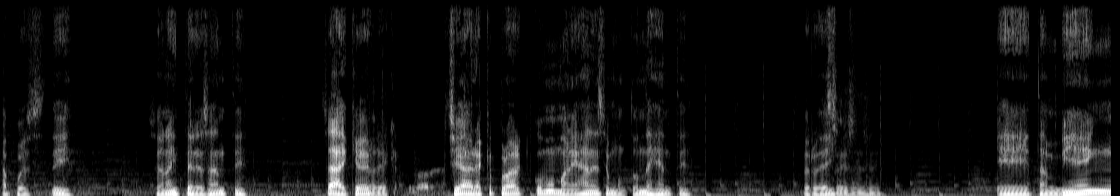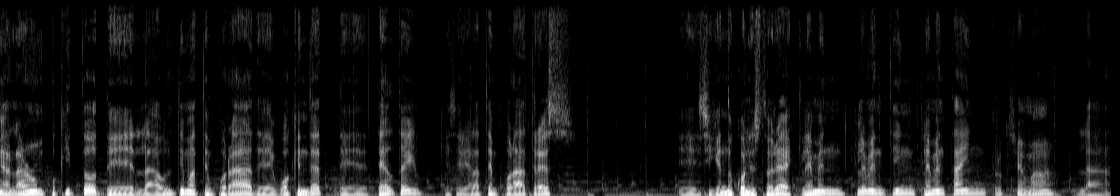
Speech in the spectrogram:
Ah, pues sí. Suena interesante. O sea, hay que ver. que probar, ¿eh? Sí, habría que probar cómo manejan ese montón de gente. Pero hey. Sí, sí, sí. Eh, también hablaron un poquito de la última temporada de Walking Dead de Telltale, que sería la temporada 3. Eh, siguiendo con la historia de Clement, Clementine, Clementine, creo que se llamaba. La,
